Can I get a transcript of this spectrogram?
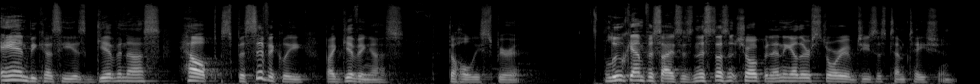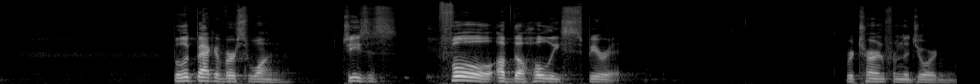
and because he has given us help specifically by giving us the Holy Spirit. Luke emphasizes, and this doesn't show up in any other story of Jesus' temptation. But look back at verse 1. Jesus, full of the Holy Spirit, returned from the Jordan.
